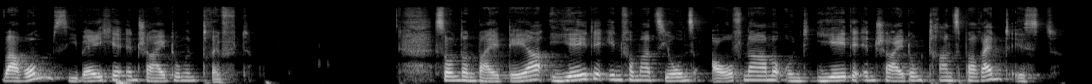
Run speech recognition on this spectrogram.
warum sie welche Entscheidungen trifft sondern bei der jede Informationsaufnahme und jede Entscheidung transparent ist,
